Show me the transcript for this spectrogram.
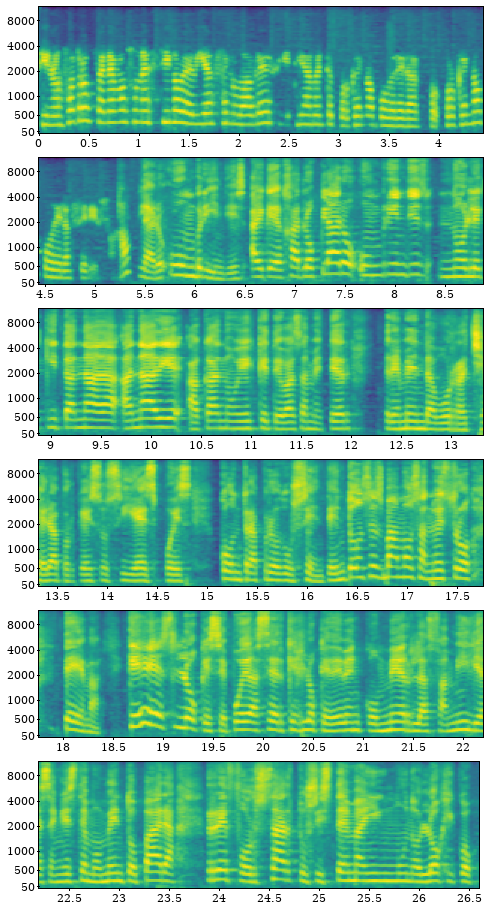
si nosotros tenemos un estilo de vida saludable, definitivamente, ¿por qué no poder, por qué no poder hacer eso, no? Claro, un brindis, hay que dejarlo claro, un brindis no le quita nada a nadie, acá no es que te vas a meter tremenda borrachera, porque eso sí es pues contraproducente. Entonces vamos a nuestro tema. ¿Qué es lo que se puede hacer? ¿Qué es lo que deben comer las familias en este momento para reforzar tu sistema inmunológico?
